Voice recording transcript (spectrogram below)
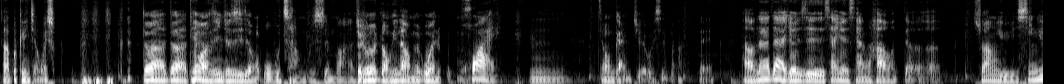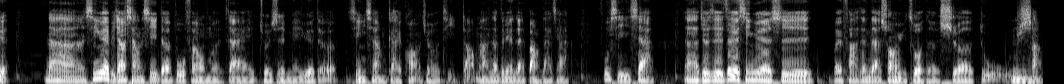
然后不跟你讲为什么。对啊，对啊，天王星就是一种无常，不是吗？就容易让我们问坏，嗯，这种感觉不是吗？对，好，那再来就是三月三号的双鱼新月，那新月比较详细的部分，我们在就是每月的星象概况就有提到嘛，那这边再帮大家复习一下。那就是这个新月是会发生在双鱼座的十二度上，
